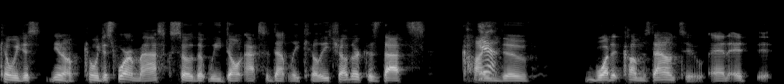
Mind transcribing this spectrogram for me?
can we just you know can we just wear a mask so that we don't accidentally kill each other? Because that's kind of what it comes down to. And it, it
